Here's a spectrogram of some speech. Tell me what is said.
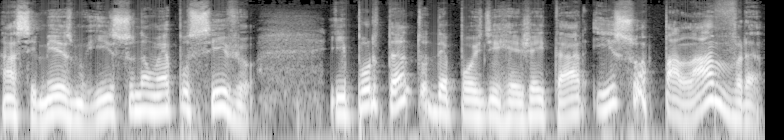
a si mesmo. Isso não é possível. E, portanto, depois de rejeitar isso, a palavra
